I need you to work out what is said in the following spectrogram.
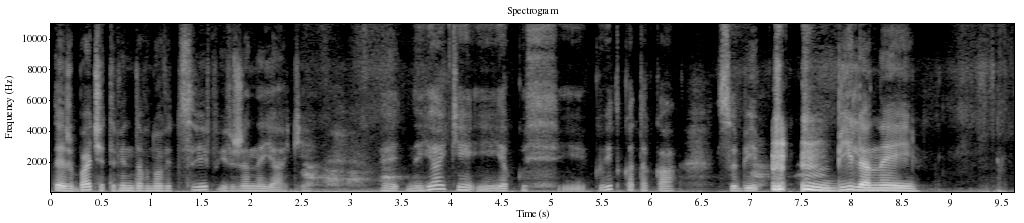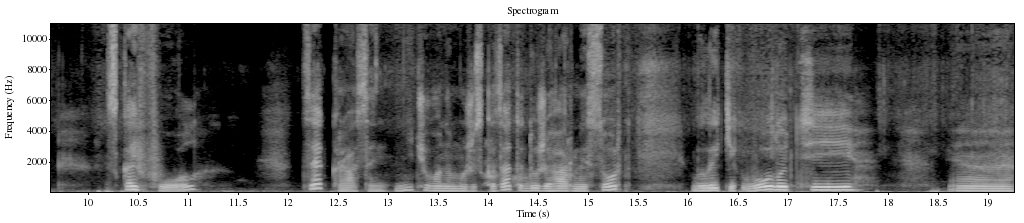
Теж, бачите, він давно відцвів і вже ніякий. геть ніякі, і якось і квітка така собі. Біля неї Skyfall. Це красень, нічого не можу сказати. Дуже гарний сорт, великі волоті, е,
